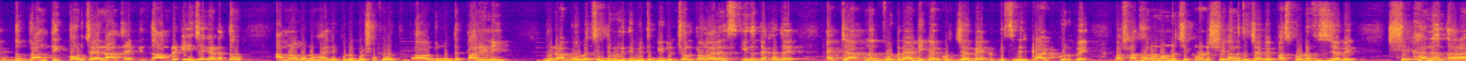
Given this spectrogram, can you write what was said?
একদম প্রান্তিক পর্যায়ে না যায়। কিন্তু আমরা এই জায়গাটাতেও আমরা মনে হয় যে পুরোপুরি সফলতা অর্জন করতে পারিনি। যারা বলেছে দুর্নীতির বিরুদ্ধে ডিটো চল টলারেন্স কিন্তু দেখা যায় একটা আপনার ভোটার আইডি কার্ড করতে যাবে, একটা টিসিবির কার্ড করবে, বা সাধারণ মানুষ যে কোনো সেবা নিতে যাবে পাসপোর্ট অফিসে যাবে, সেখানেও তারা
